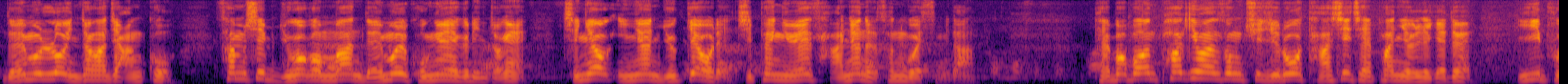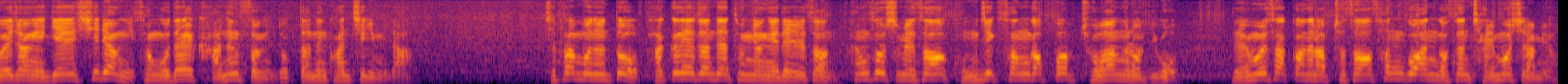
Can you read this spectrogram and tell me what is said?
뇌물로 인정하지 않고 36억 원만 뇌물 공여액을 인정해 징역 2년 6개월에 집행유예 4년을 선고했습니다. 대법원 파기환송 취지로 다시 재판이 열리게 돼 이 부회장에게 실형이 선고될 가능성이 높다는 관측입니다. 재판부는 또 박근혜 전 대통령에 대해선 항소심에서 공직선거법 조항을 어기고 뇌물 사건을 합쳐서 선고한 것은 잘못이라며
